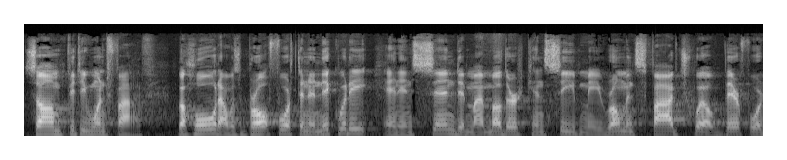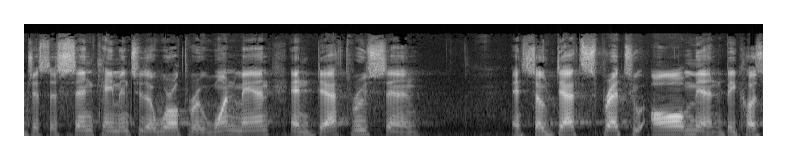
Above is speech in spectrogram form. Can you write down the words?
Psalm 51 5. Behold, I was brought forth in iniquity, and in sin did my mother conceive me. Romans 5 12. Therefore, just as sin came into the world through one man, and death through sin, and so death spread to all men because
